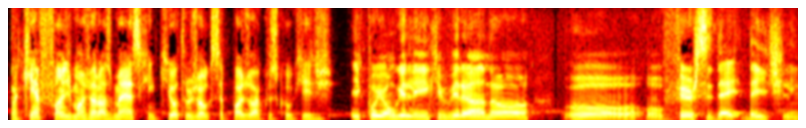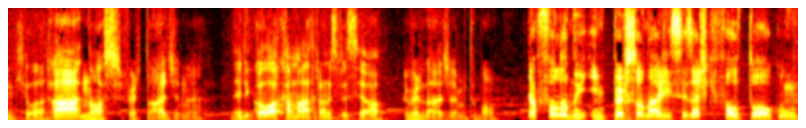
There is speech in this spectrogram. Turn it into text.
Pra quem é fã de Majora's Mask, em que outro jogo você pode jogar com o Skull Kid? E com o Young Link virando o, o First Date, Date Link lá. Ah, nossa, é verdade, né? Ele coloca a máscara no especial. É verdade, é muito bom. Já falando em, personagens, vocês acham que faltou algum?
